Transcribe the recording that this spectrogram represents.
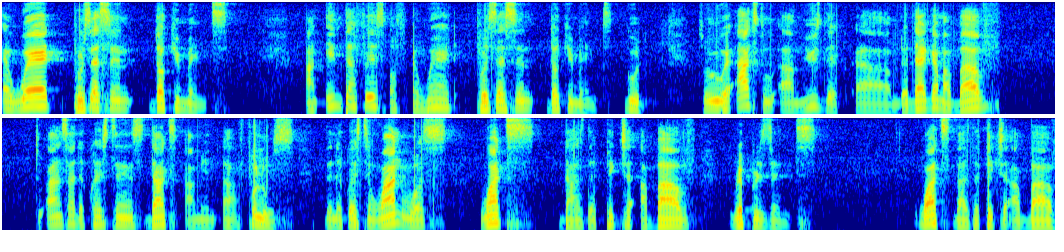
a word processing document. An interface of a word processing document. Good. So we were asked to um, use the, um, the diagram above to answer the questions that I mean uh, follows. Then the question one was, what does the picture above represent? What does the picture above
